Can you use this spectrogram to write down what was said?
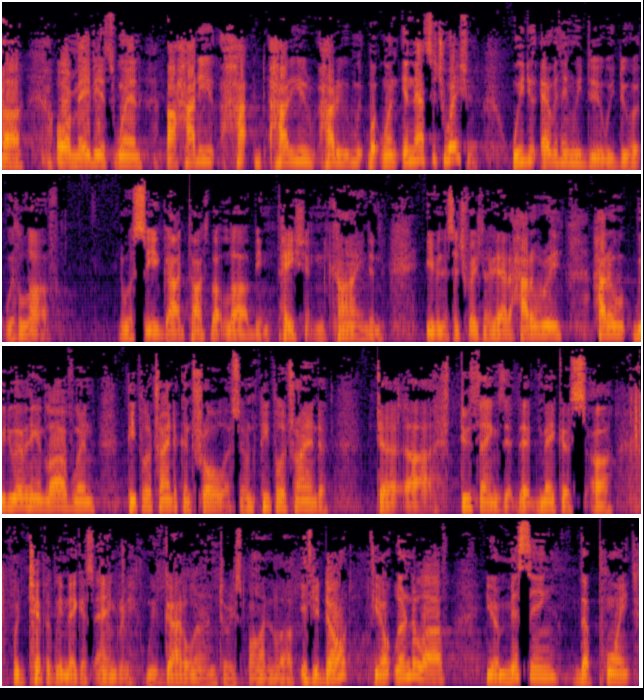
Uh, or maybe it's when uh, how do you how, how do you how do you, when in that situation we do everything we do we do it with love. And we'll see god talks about love being patient and kind and even in a situation like that. How do we how do we do everything in love when people are trying to control us and people are trying to to uh, do things that, that make us uh, would typically make us angry? We've got to learn to respond in love. If you don't if you don't learn to love you're missing the point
